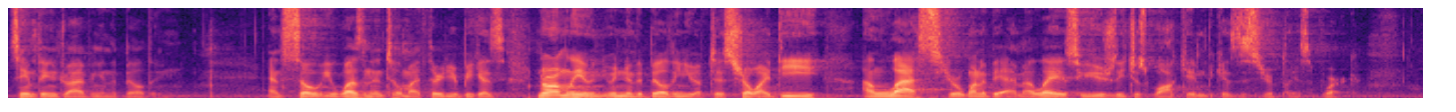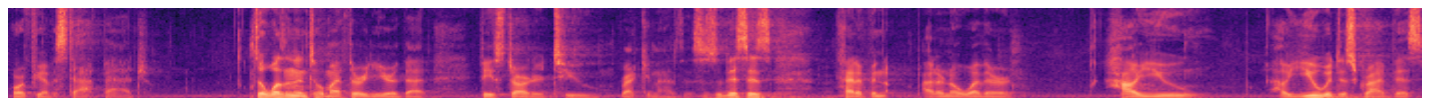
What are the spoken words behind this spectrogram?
Same thing driving in the building. And so it wasn't until my third year, because normally when you're in the building, you have to show ID unless you're one of the MLAs who usually just walk in because this is your place of work, or if you have a staff badge. So it wasn't until my third year that they started to recognize this. So this is kind of an, I don't know whether how you, how you would describe this,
